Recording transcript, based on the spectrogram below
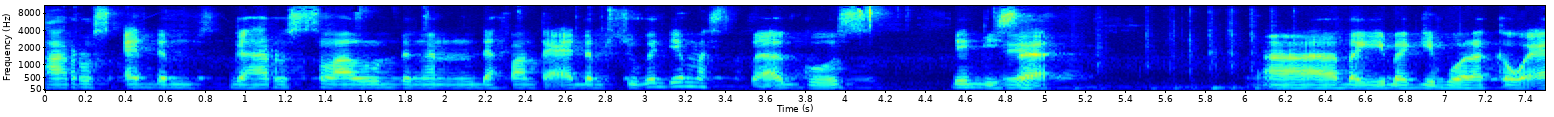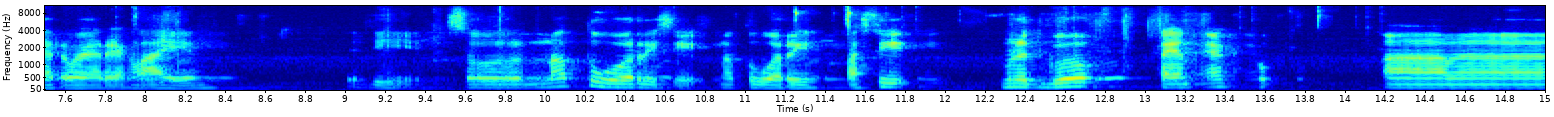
harus Adams nggak harus selalu dengan Davante Adams juga dia masih bagus. Dia bisa uh, bagi-bagi bola ke WR-WR yang lain. Jadi so not to worry sih, not to worry. Pasti menurut gue TNF uh,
